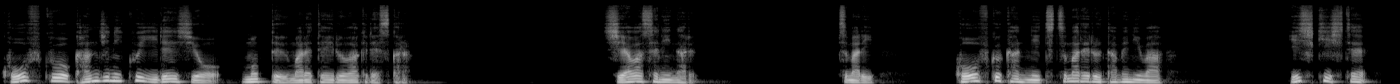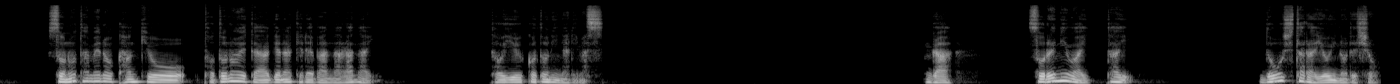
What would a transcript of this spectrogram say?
幸福を感じにくい遺伝子を持って生まれているわけですから。幸せになる。つまり、幸福感に包まれるためには、意識してそのための環境を整えてあげなければならない、ということになります。が、それには一体、どうしたらよいのでしょう？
